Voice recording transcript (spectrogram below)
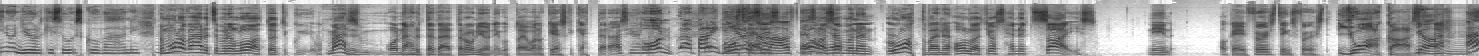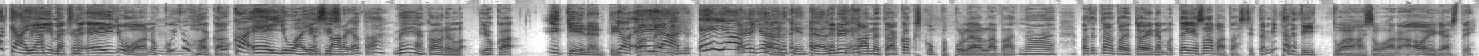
minun julkisuuskuvaani. No mulla on vähän nyt semmoinen luotto, että mä en siis ole nähnyt tätä, että Roni on niinku toivonut keskiketterää siellä. On, parinkin Mutta kertaa. siis mulla on semmoinen luottavainen olo, että jos he nyt sais, niin okei, okay, first things first, juokaa sitä. Joo, älkää Viimeksi ne jättäkö. ei juonut, kun juokaa. Kuka ei juo, Niin jos siis tarjotaan? Meidän kaudella joka ikinen tippa Joo, ei meni. jäänyt. Ei jäänyt tölkin Ja tölkkiin. nyt annetaan kaksi kumppapullia olla vaan, että no ja otetaan toi toinen, mutta ei edes avata sitä. Mitä vittua ihan suoraan oikeasti?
